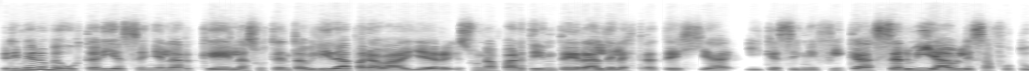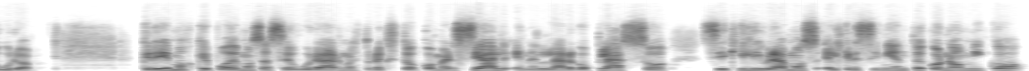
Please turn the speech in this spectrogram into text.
Primero me gustaría señalar que la sustentabilidad para Bayer es una parte integral de la estrategia y que significa ser viables a futuro. Creemos que podemos asegurar nuestro éxito comercial en el largo plazo si equilibramos el crecimiento económico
